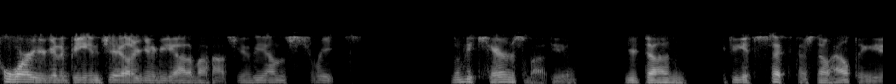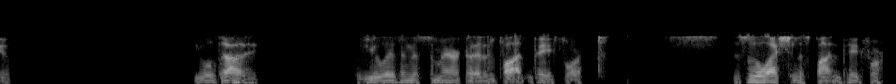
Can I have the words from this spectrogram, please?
poor, you're going to be in jail. You're going to be out of a house. You're going to be on the streets. Nobody cares about you. You're done. If you get sick, there's no helping you. You will die. If you live in this America that is bought and paid for. This election is bought and paid for.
